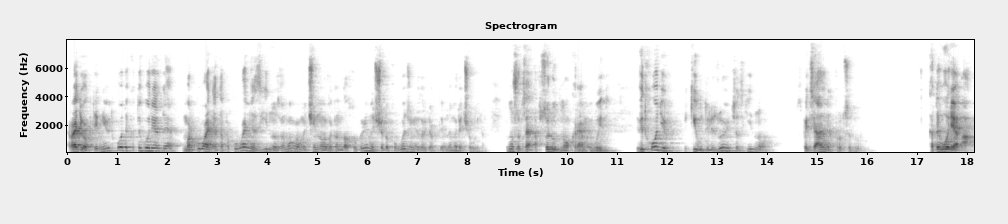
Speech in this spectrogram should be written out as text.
Радіоактивні відходи категорія Д, маркування та пакування згідно з вимогами чинного законодавства України щодо поводження з радіоактивними речовинами. Тому що це абсолютно окремий вид відходів, які утилізуються згідно спеціальних процедур. Категорія А.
